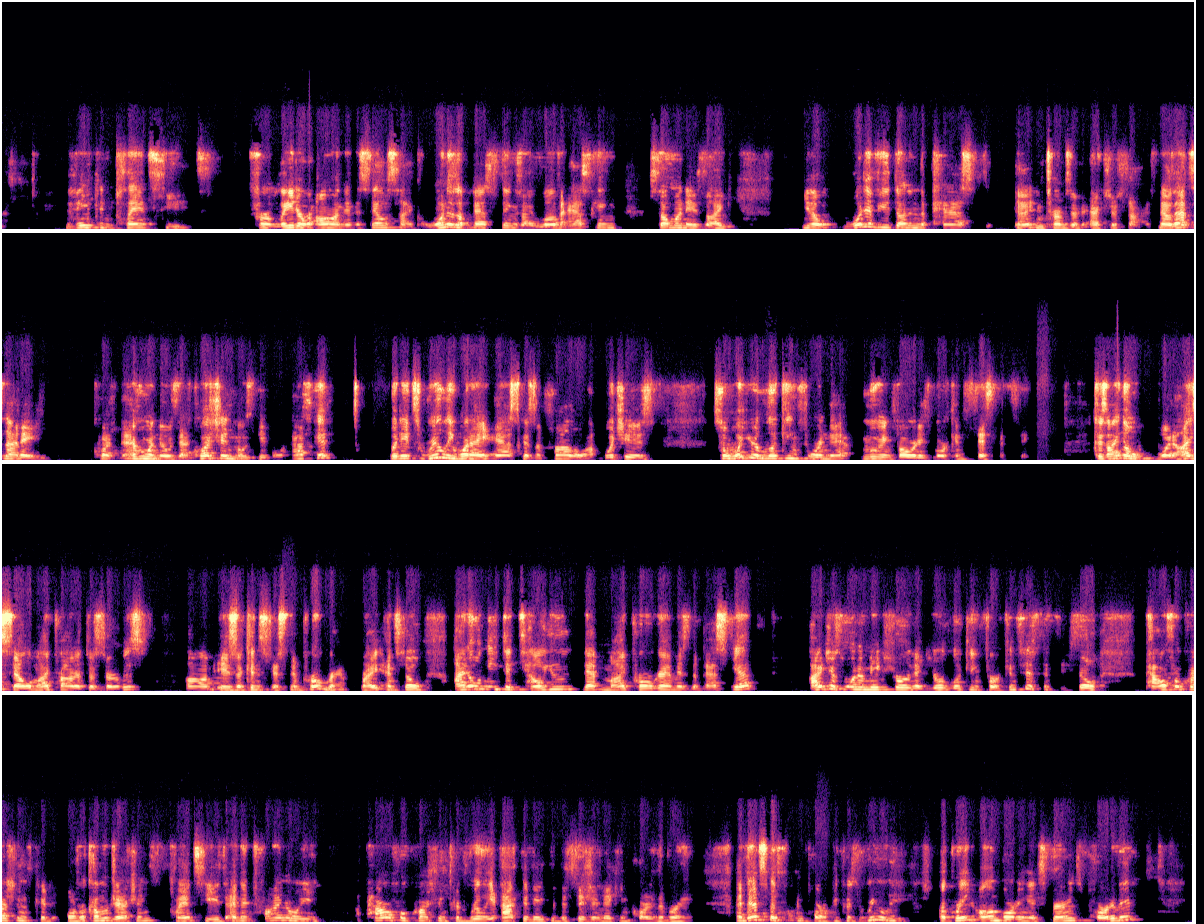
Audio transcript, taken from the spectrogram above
they can plant seeds for later on in the sales cycle. One of the best things I love asking someone is like, you know, what have you done in the past uh, in terms of exercise? Now that's not a question. Everyone knows that question. Most people ask it, but it's really what I ask as a follow up, which is so what you're looking for now, moving forward is more consistency. Because I know what I sell, my product or service, um, is a consistent program, right? And so I don't need to tell you that my program is the best yet. I just want to make sure that you're looking for consistency. So powerful questions could overcome objections, plant seeds, and then finally, a powerful question could really activate the decision-making part of the brain. And that's the fun part because really a great onboarding experience, part of it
